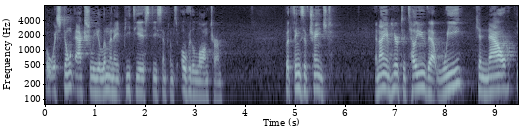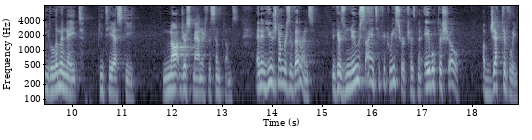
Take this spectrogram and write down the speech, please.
but which don't actually eliminate PTSD symptoms over the long term. But things have changed. And I am here to tell you that we can now eliminate PTSD, not just manage the symptoms. And in huge numbers of veterans, because new scientific research has been able to show objectively,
